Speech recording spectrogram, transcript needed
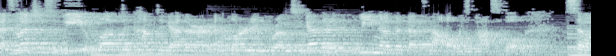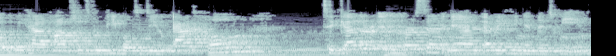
As much as we love to come together and learn and grow together, we know that that's not always possible. So we have options for people to do at home, together in person, and everything in between.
